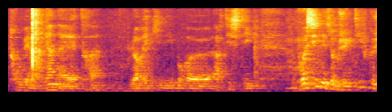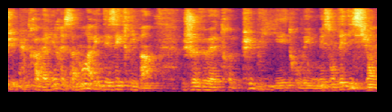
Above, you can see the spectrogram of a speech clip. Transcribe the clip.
trouver leur bien-être, leur équilibre euh, artistique. Voici les objectifs que j'ai pu travailler récemment avec des écrivains. Je veux être publié, trouver une maison d'édition,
